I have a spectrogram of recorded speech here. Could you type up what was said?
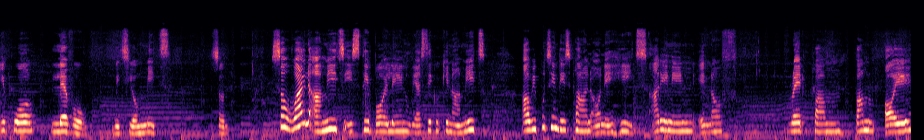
equal level with your meat. So so while our meat is still boiling we are still cooking our meat i'll be putting this pan on a heat adding in enough red palm palm oil.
